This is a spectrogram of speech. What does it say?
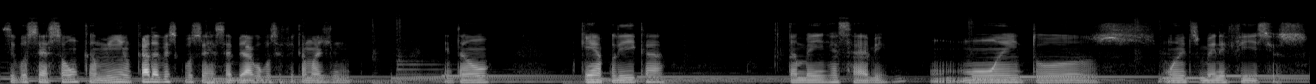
se você é só um caminho, cada vez que você recebe água, você fica mais limpo. Então, quem aplica também recebe muitos muitos benefícios.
